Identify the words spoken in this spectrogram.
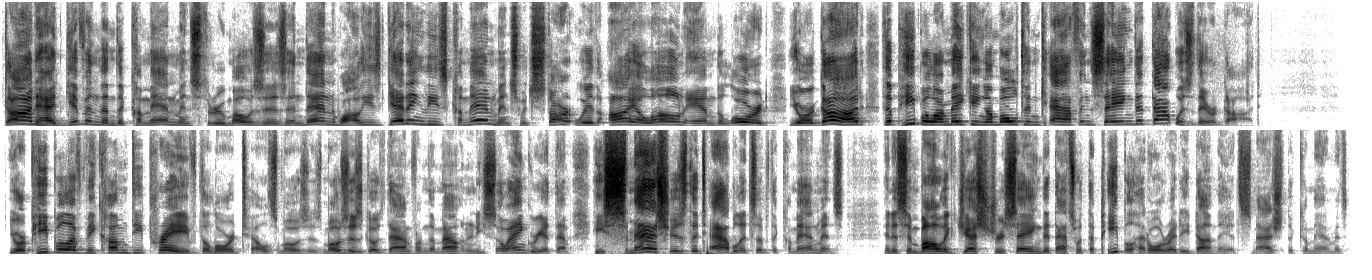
God had given them the commandments through Moses, and then while he's getting these commandments, which start with, I alone am the Lord your God, the people are making a molten calf and saying that that was their God. Your people have become depraved, the Lord tells Moses. Moses goes down from the mountain and he's so angry at them, he smashes the tablets of the commandments in a symbolic gesture saying that that's what the people had already done. They had smashed the commandments,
